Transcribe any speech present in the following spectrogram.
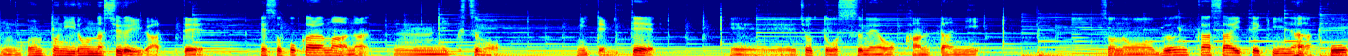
うん、本当にいろんな種類があってでそこからまあな、うん、いくつも見てみて、えー、ちょっとおすすめを簡単にその文化祭的な高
